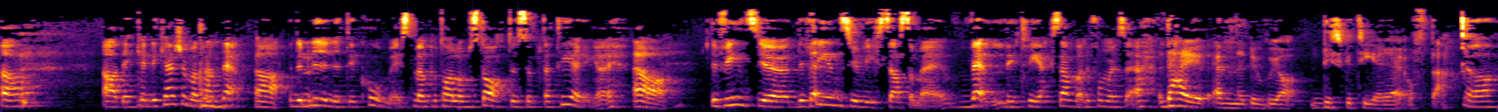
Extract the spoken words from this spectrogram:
ja. Ja, det, det kanske man hade. Ja. Det blir lite komiskt. Men på tal om statusuppdateringar. Ja, Det finns ju, det, finns ju vissa som är väldigt tveksamma, det får man ju säga. det här är ett ämne du och jag diskuterar ofta. Ja.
